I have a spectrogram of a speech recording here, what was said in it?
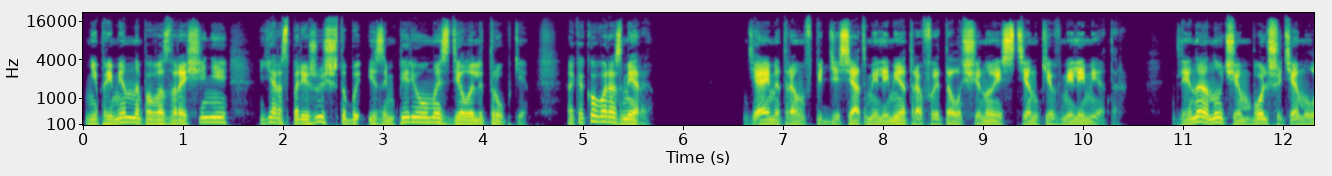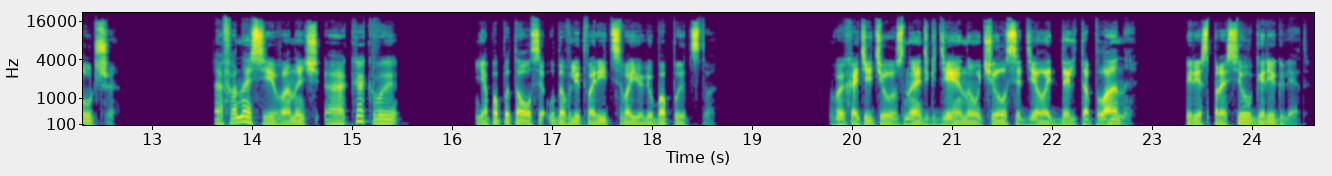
Непременно по возвращении я распоряжусь, чтобы из Империума сделали трубки. А какого размера? Диаметром в 50 миллиметров и толщиной стенки в миллиметр. Длина, ну, чем больше, тем лучше. Афанасий Иванович, а как вы... Я попытался удовлетворить свое любопытство. «Вы хотите узнать, где я научился делать дельтапланы?» переспросил Гореглет.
